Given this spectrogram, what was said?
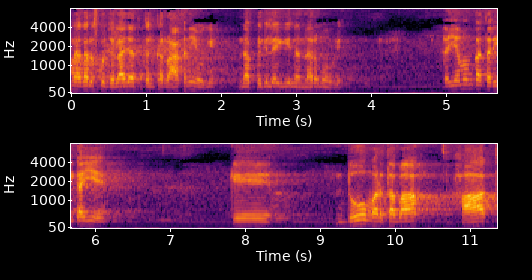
میں اگر اس کو جلا جائے تو جل کر راکھ نہیں ہوگی، نہ پگھلے گی، نہ نرم ہوگی۔ تیمم کا طریقہ یہ ہے کہ دو مرتبہ ہاتھ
